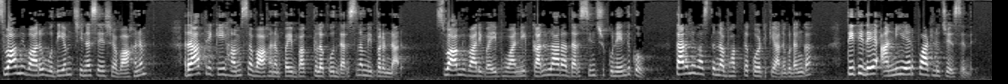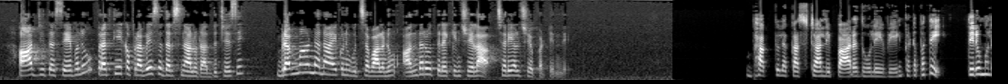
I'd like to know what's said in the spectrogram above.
స్వామివారు ఉదయం చినశేష వాహనం రాత్రికి హంస వాహనంపై భక్తులకు దర్శనమివ్వనున్నారు. స్వామివారి వైభవాన్ని కనులారా దర్శించుకునేందుకు తరలివస్తున్న భక్త కోటికి అనుగుణంగా తితిదే అన్ని ఏర్పాట్లు చేసింది. ఆర్జిత సేవలు ప్రత్యేక ప్రవేశ దర్శనాలు రద్దు చేసి బ్రహ్మాండ నాయకుని ఉత్సవాలను అందరూ తిలకించేలా చర్యలు చేపట్టింది. భక్తుల కష్టాల్ని పారదోలే వెంకటపతి తిరుమల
